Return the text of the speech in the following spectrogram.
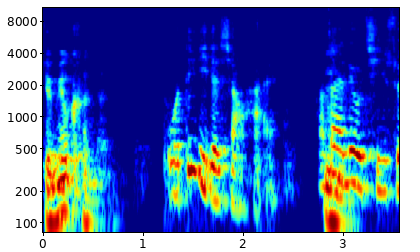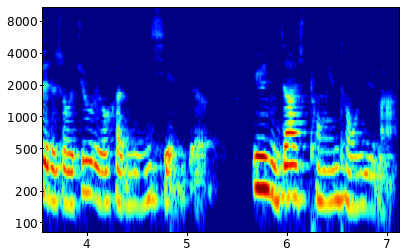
有没有可能？我弟弟的小孩，他在六七岁的时候就有很明显的，嗯、因为你知道童言童语嘛，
